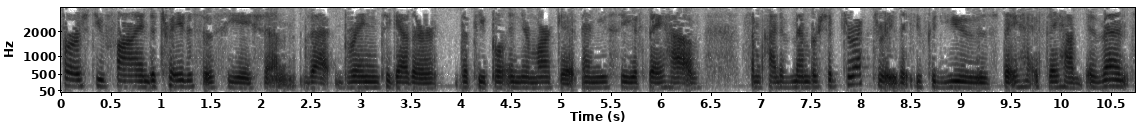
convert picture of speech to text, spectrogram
first you find a trade association that bring together the people in your market, and you see if they have some kind of membership directory that you could use. They, if they have events,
